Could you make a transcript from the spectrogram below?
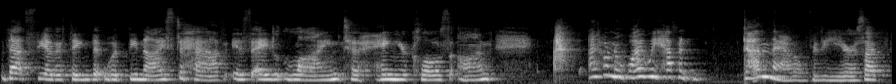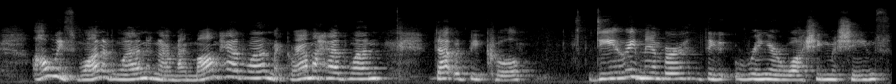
that's the other thing that would be nice to have is a line to hang your clothes on. I don't know why we haven't done that over the years. I've always wanted one, and my mom had one, my grandma had one. That would be cool. Do you remember the wringer washing machines?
